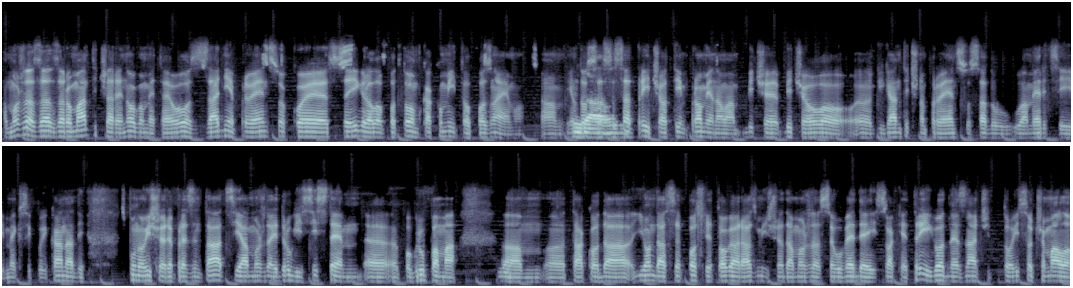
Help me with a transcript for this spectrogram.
A možda za, za romantičare nogometa je ovo zadnje prvenstvo koje se igralo po tom kako mi to poznajemo. Um, jer dosta se sad priča o tim promjenama, bit će, ovo uh, gigantično prvenstvo sad u, u Americi, Meksiku i Kanadi s puno više reprezentacija, možda i drugi sistem uh, po grupama. Um, uh, tako da i onda se poslije toga razmišlja da možda se uvede i svake tri godine, znači to isto će malo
